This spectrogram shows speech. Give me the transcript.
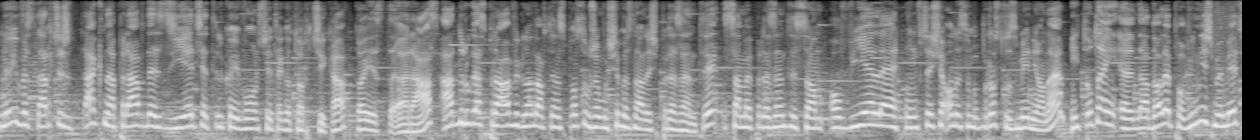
No i wystarczy, że tak naprawdę zjecie tylko i wyłącznie tego torcika. To jest raz. A druga sprawa wygląda w ten sposób, że musimy znaleźć prezenty. Same prezenty są o wiele, w sensie one są po prostu zmienione. I tutaj e, na dole powinniśmy mieć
